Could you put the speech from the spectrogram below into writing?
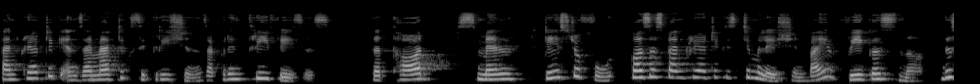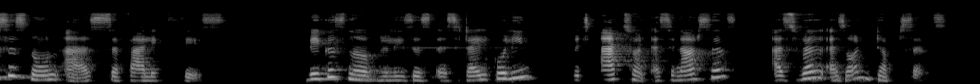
Pancreatic enzymatic secretions occur in three phases. The thought, smell, taste of food causes pancreatic stimulation by a vagus nerve. This is known as cephalic phase. Vagus nerve releases acetylcholine which acts on acinar cells as well as on duct cells.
